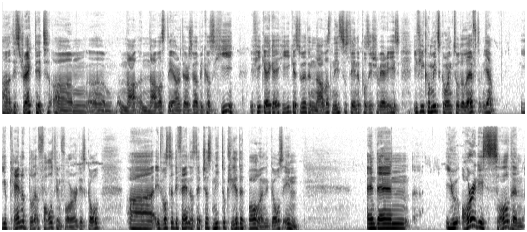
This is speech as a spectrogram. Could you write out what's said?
uh, distracted um, um, Navas there, there as well because he if he, he gets to it and Navas needs to stay in the position where he is. If he commits going to the left yeah you cannot fault him for this goal uh, it was the defenders that just need to clear that ball and it goes in. And then you already saw then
